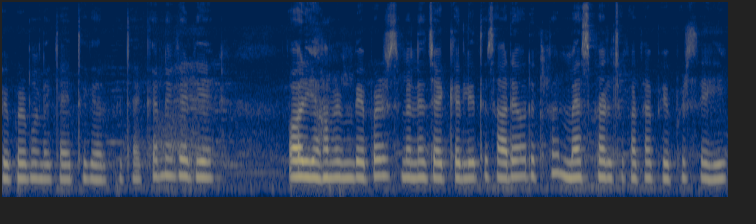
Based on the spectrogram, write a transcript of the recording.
पेपर में लेके आई थी घर पे चेक करने के लिए। और यहाँ पे पेपर्स मैंने चेक कर लिए थे सारे और इतना मैस फैल चुका था पेपर से ही।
